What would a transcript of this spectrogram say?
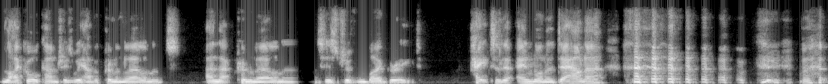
like all countries, we have a criminal element, and that criminal element is driven by greed. Hate to end on a downer, but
